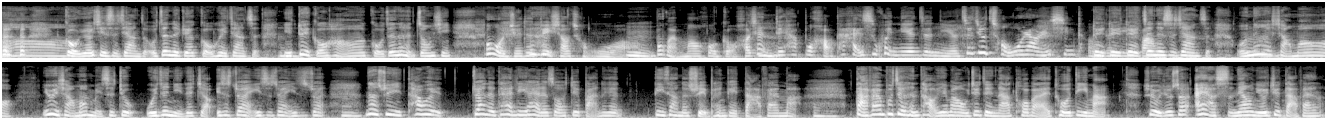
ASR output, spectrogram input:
哦，狗尤其是这样子，我真的觉得狗会这样子。你对狗好啊，狗真的很忠心。不过我觉得对小宠物哦，不管猫或狗，好像你对它不好，它还是会黏着你。这就宠物让人心疼。对对对，真的是这样子。我那个小猫哦，因为小猫每次就围着你的脚一直转，一直转，一直转。那所以它会转得太厉害的时候，就把那个地上的水盆给打翻嘛。打翻不就很讨厌吗？我就得拿拖把来拖地嘛。所以我就说，哎呀，死娘，你又去打翻了。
